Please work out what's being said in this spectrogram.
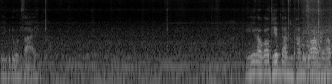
ดีไปโดนสายนี้เราก็เทปดันพันอีกรอบนะครับ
